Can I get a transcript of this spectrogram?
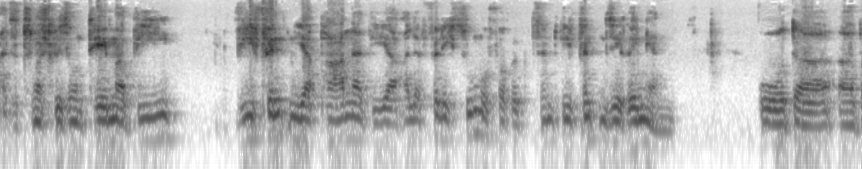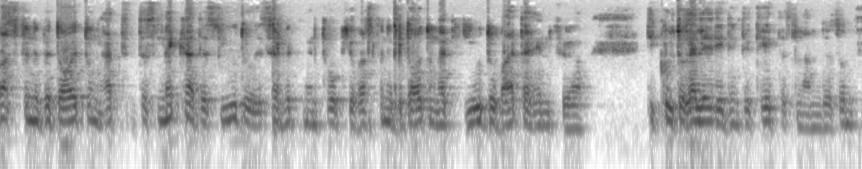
also zum Beispiel so ein Thema wie, wie finden Japaner, die ja alle völlig Sumo verrückt sind, wie finden sie Ringen? Oder äh, was für eine Bedeutung hat das Mekka des Judo, ist ja mitten in Tokio, was für eine Bedeutung hat Judo weiterhin für die kulturelle Identität des Landes? Und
